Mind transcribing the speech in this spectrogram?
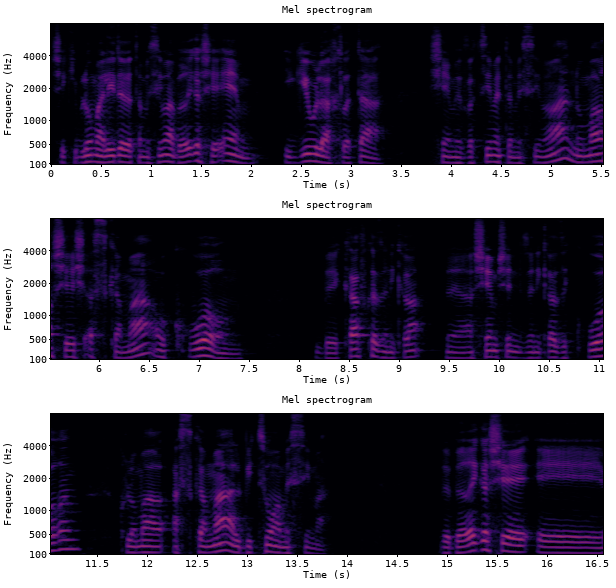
שקיבלו מהלידר את המשימה, ברגע שהם הגיעו להחלטה שהם מבצעים את המשימה, נאמר שיש הסכמה או קוורום. בקפקא זה נקרא, השם שזה נקרא זה קוורום, כלומר הסכמה על ביצוע המשימה. וברגע ש... אה,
